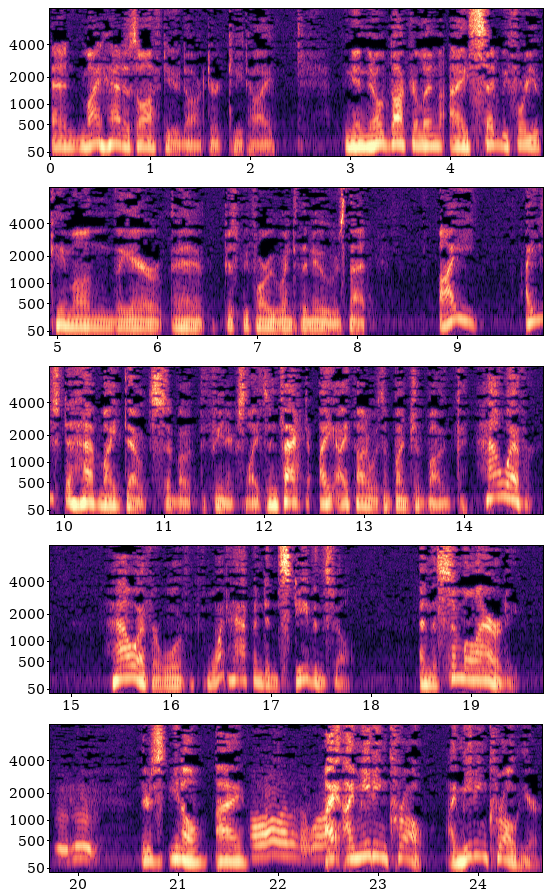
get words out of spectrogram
And my hat is off to you, Dr. Kitei. You know, Dr. Lynne, I said before you came on the air, uh, just before we went to the news, that I I used to have my doubts about the Phoenix Lights. In fact, I, I thought it was a bunch of bunk. However, however, what happened in Stephenville and the similarity, mm-hmm. there's, you know, I, All over the world. I I'm eating crow. I'm eating crow here.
